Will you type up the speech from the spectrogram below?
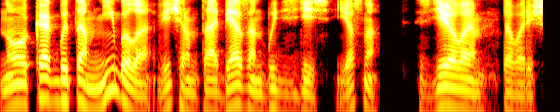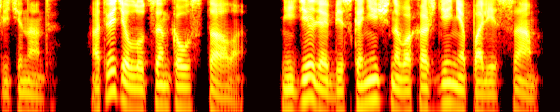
Но как бы там ни было, вечером ты обязан быть здесь, ясно? Сделаем, товарищ лейтенант, ответил Луценко устало. Неделя бесконечного хождения по лесам,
